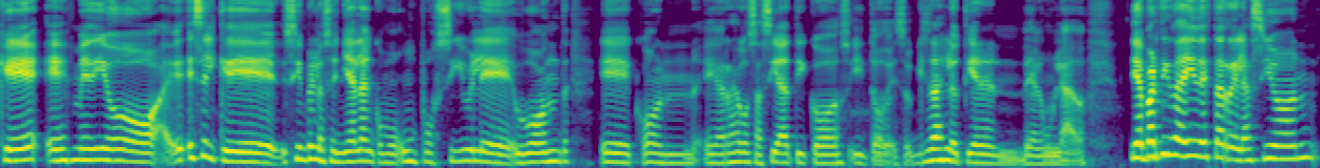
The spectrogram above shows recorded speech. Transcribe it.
que es medio, es el que siempre lo señalan como un posible Bond eh, con eh, rasgos asiáticos y todo eso. Quizás lo tienen de algún lado. Y a partir de ahí, de esta relación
